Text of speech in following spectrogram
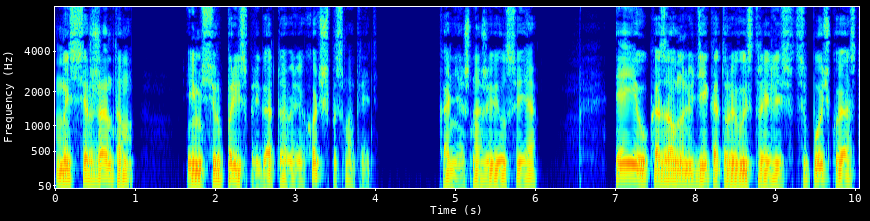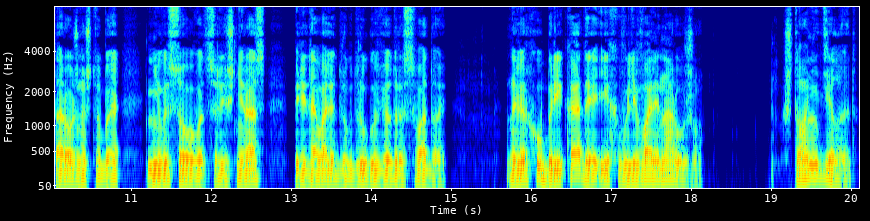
Мы с сержантом Им сюрприз приготовили. Хочешь посмотреть?» «Конечно», — оживился я. Эйя указал на людей, которые выстроились в цепочку и осторожно, чтобы не высовываться лишний раз, передавали друг другу ведра с водой. Наверху баррикады их выливали наружу. Что они делают?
